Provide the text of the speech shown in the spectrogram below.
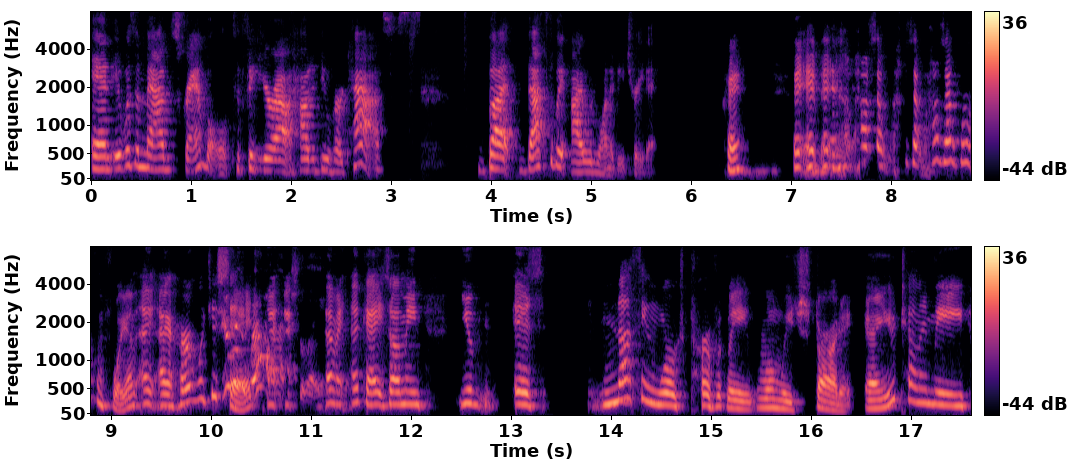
And it was a mad scramble to figure out how to do her tasks. But that's the way I would want to be treated. Okay. And, and how's, that, how's, that, how's that working for you? I, I heard what you really said. Well, actually. I, I mean, okay. So, I mean, you is nothing works perfectly when we started. Are you telling me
